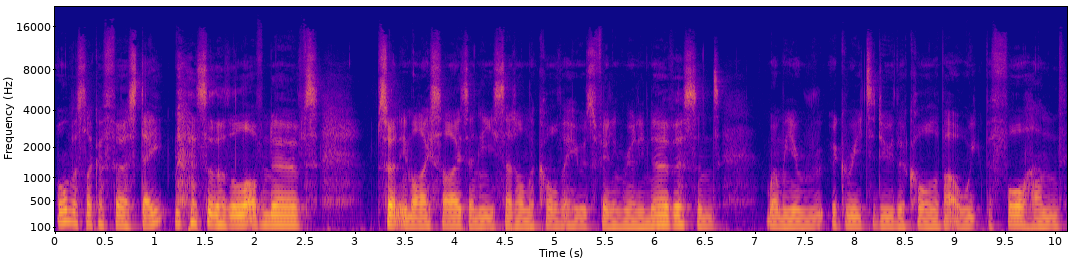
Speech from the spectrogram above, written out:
almost like a first date, so there was a lot of nerves certainly my side, and he said on the call that he was feeling really nervous. And when we agreed to do the call about a week beforehand,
